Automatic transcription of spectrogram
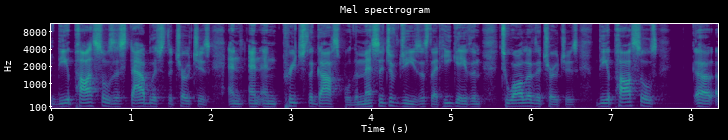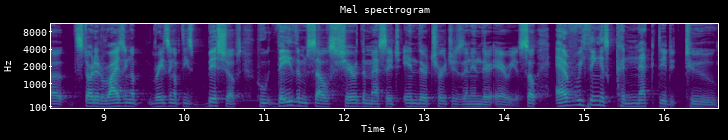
The apostles established the churches and, and, and preached the gospel, the message of Jesus that he gave them to all of the churches. The apostles uh, uh, started rising up, raising up these bishops who they themselves shared the message in their churches and in their areas. So everything is connected to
